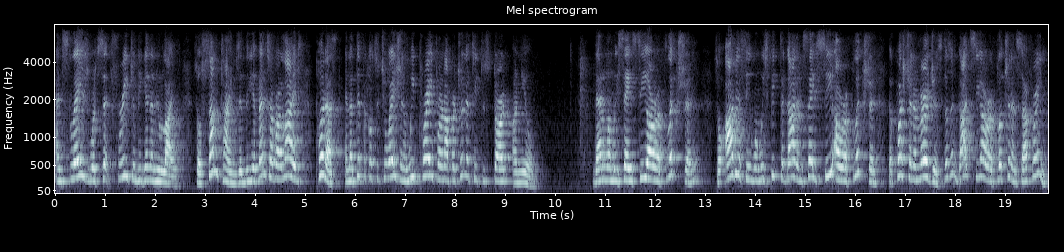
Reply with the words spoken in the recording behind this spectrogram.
and slaves were set free to begin a new life. So sometimes in the events of our lives put us in a difficult situation, we pray for an opportunity to start anew. Then when we say see our affliction, so obviously, when we speak to God and say, see our affliction, the question emerges, doesn't God see our affliction and suffering?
